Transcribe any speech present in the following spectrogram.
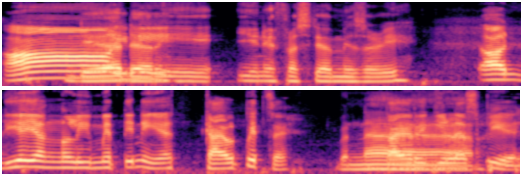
Oh, Dia ini. dari University of Missouri. Oh, dia yang ngelimit ini ya, Kyle Pitts ya. Benar. Tyree Gillespie ya.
